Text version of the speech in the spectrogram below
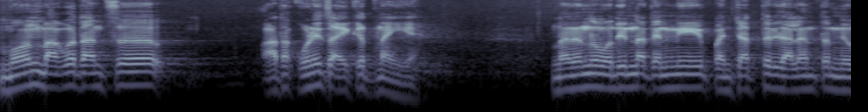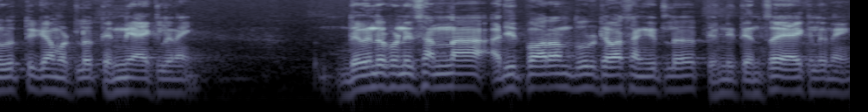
मोहन भागवतांचं आता कोणीच ऐकत नाही आहे नरेंद्र मोदींना त्यांनी पंच्याहत्तरी झाल्यानंतर निवृत्ती घ्या म्हटलं त्यांनी ऐकलं नाही. देवेंद्र फडणवीसांना अजित पवारांना दूर ठेवा सांगितलं. त्यांनी त्यांचंही ऐकलं नाही.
